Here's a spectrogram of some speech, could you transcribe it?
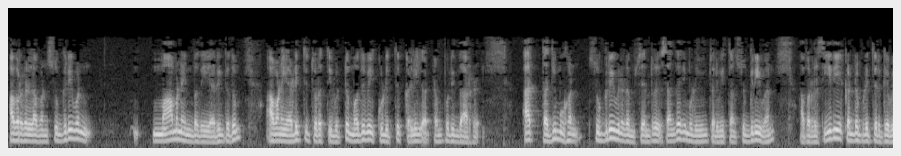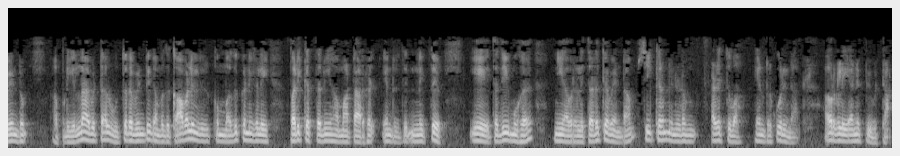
அவர்கள் அவன் சுக்ரீவன் மாமன் என்பதை அறிந்ததும் அவனை அடித்து துரத்திவிட்டு மதுவை குடித்து களியாட்டம் புரிந்தார்கள். அத்ததிமுகன் சுக்ரீவனிடம் சென்று சங்கதி முடிவையும் தெரிவித்தான். சுக்ரீவன் அவர்கள் சீதையை கண்டுபிடித்திருக்க வேண்டும். அப்படி இல்லாவிட்டால் உத்தரவின்றி நமது காவலில் இருக்கும் மதுக்கணிகளை பறிக்கத் தனியாக மாட்டார்கள் என்று நினைத்து ஏ ததிமுக நீ அவர்களை தடுக்க வேண்டாம். சீக்கிரம் என்னிடம் அழைத்து வா என்று கூறினான். அவர்களை அனுப்பிவிட்டான்.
